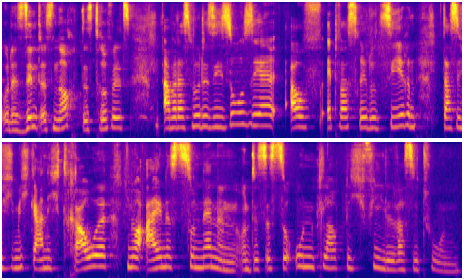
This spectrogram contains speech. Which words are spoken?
oder sind es noch des Trüffels, aber das würde sie so sehr auf etwas reduzieren, dass ich mich gar nicht traue, nur eines zu nennen und es ist so unglaublich viel, was sie tun.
